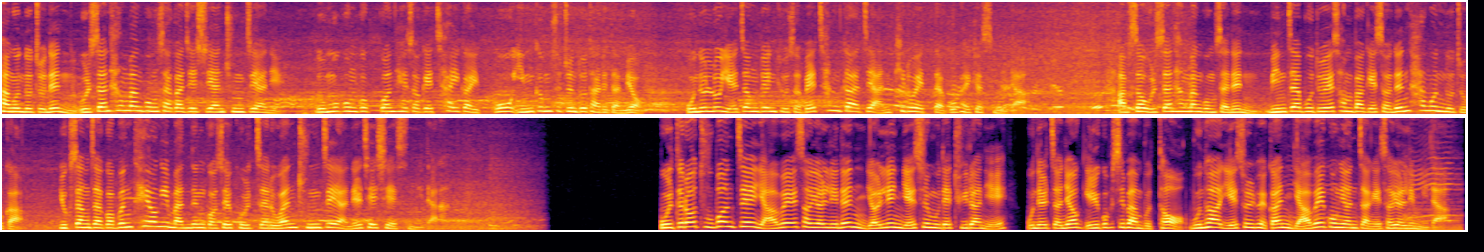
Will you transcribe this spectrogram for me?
항운노조는 울산 항만공사가 제시한 중재안에 노무 공급권 해석에 차이가 있고 임금 수준도 다르다며 오늘로 예정된 교섭에 참가하지 않기로 했다고 밝혔습니다. 앞서 울산항만공사는 민자부두의 선박에서는 항운노조가 육상 작업은 태형이 맞는 것을 골자로 한 중재안을 제시했습니다. 올 들어 두 번째 야외에서 열리는 열린 예술무대 뒤란이 오늘 저녁 7시 반부터 문화예술회관 야외 공연장에서 열립니다.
